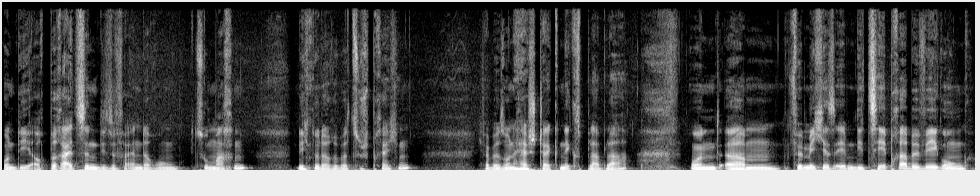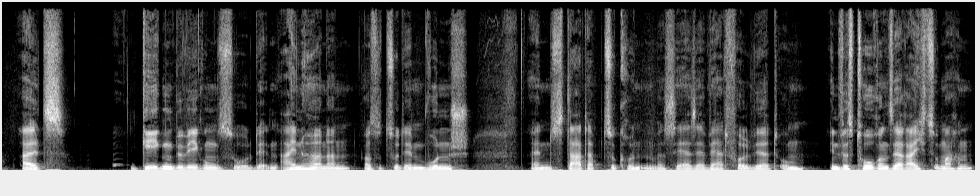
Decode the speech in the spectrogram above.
und die auch bereit sind, diese Veränderung zu machen, nicht nur darüber zu sprechen. Ich habe ja so einen Hashtag nix bla bla. Und ähm, für mich ist eben die Zebra-Bewegung als Gegenbewegung zu den Einhörnern, also zu dem Wunsch, ein Startup zu gründen, was sehr, sehr wertvoll wird, um Investoren sehr reich zu machen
